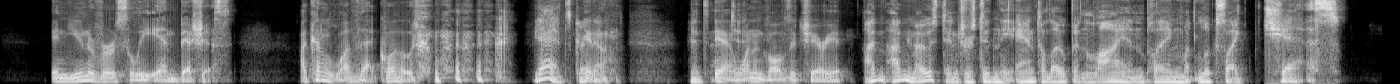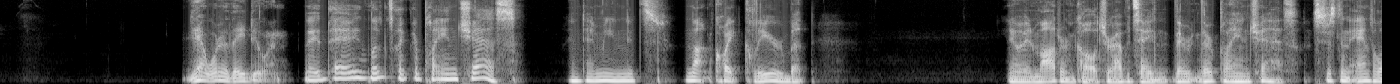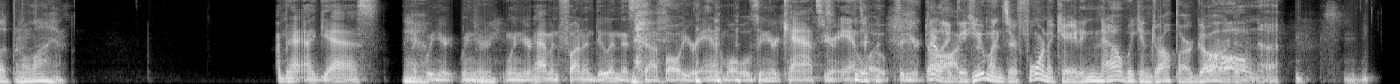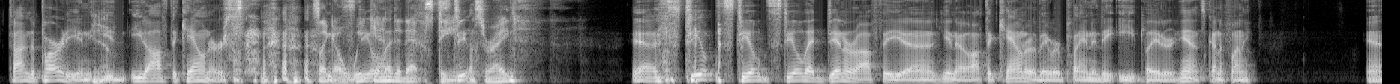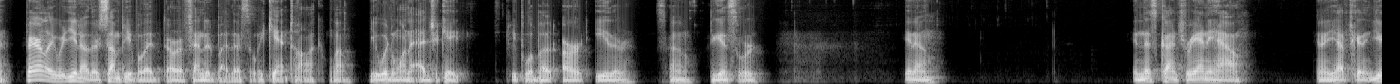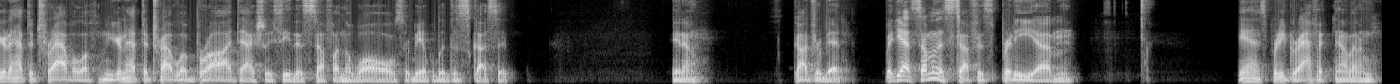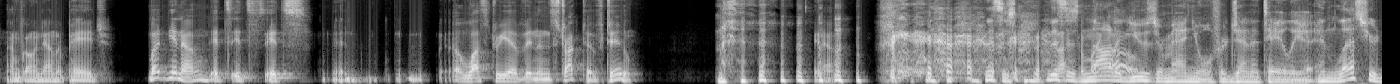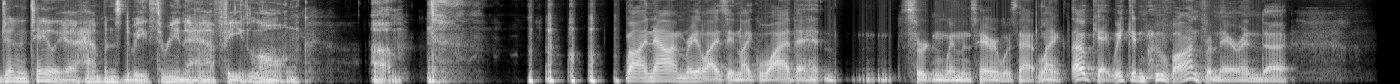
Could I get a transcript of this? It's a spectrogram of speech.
and universally ambitious. I kind of love that quote. yeah, it's great. you know, It's, yeah, one involves a chariot. I'm I'm most interested in the antelope and lion playing what looks like chess. Yeah, what are they doing? They they looks like they're playing chess. And I mean it's not quite clear, but you know, in modern culture, I would say they're they're playing chess. It's just an antelope and a lion. I mean, I, I guess Yeah. like when you're when you're when you're having fun and doing this stuff, all your animals and your cats and your antelopes and your dogs. they're like the are humans are fornicating. Now we can drop our guard and uh, time to party and eat, eat off the counters. it's like a weekend that- at Epstein's, right? Yeah, steal steal steal that dinner off the uh, you know off the counter they were planning to eat later. Yeah, it's kind of funny. Yeah, apparently you know there's some people that are offended by this and we can't talk. Well, you wouldn't want to educate people about art either. So I guess we're you know in this country anyhow. You know, you have to you're gonna have to travel. You're gonna have to travel abroad to actually see this stuff on the walls or be able to discuss it. You know, God forbid. But yeah, some of this stuff is pretty. Um, yeah, it's pretty graphic now that I'm I'm going down the page. But you know, it's it's it's uh, illustrative and instructive too. You know, this is this is I'm like, not oh. a user manual for genitalia unless your genitalia happens to be three and a half feet long. Um, Well, and now I'm realizing like why the he- certain women's hair was that length. Okay, we can move on from there. And uh,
